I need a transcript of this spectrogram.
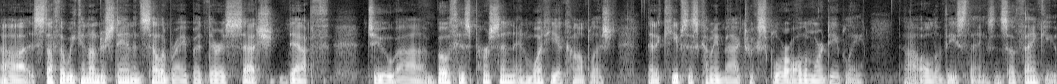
uh, stuff that we can understand and celebrate, but there is such depth to uh, both his person and what he accomplished that it keeps us coming back to explore all the more deeply uh, all of these things. And so thank you.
